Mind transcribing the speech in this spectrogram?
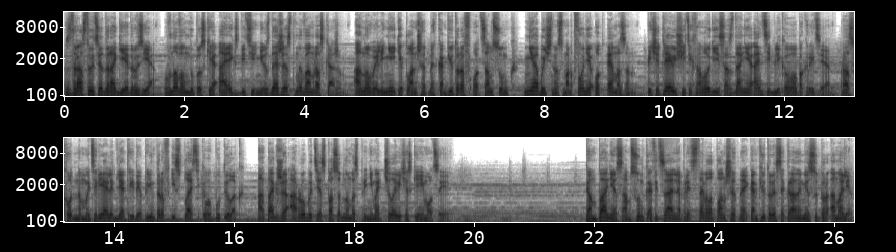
Здравствуйте, дорогие друзья! В новом выпуске iXBT News Digest мы вам расскажем о новой линейке планшетных компьютеров от Samsung, необычном смартфоне от Amazon, впечатляющей технологии создания антибликового покрытия, расходном материале для 3D-принтеров из пластиковых бутылок, а также о роботе, способном воспринимать человеческие эмоции. Компания Samsung официально представила планшетные компьютеры с экранами Super AMOLED,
